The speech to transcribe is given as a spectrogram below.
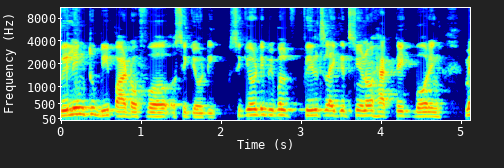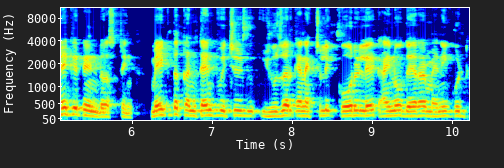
willing to be part of uh, security. Security people feels like it's you know hectic boring. Make it interesting. Make the content which user can actually correlate. I know there are many good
